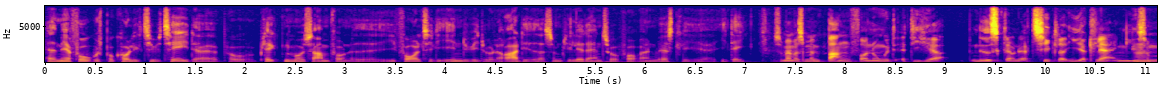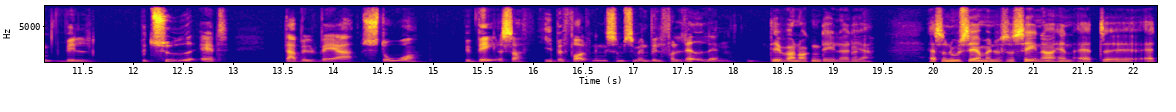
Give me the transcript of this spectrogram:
havde mere fokus på kollektivitet, øh, på pligten mod samfundet øh, i forhold til de individuelle rettigheder, som de lidt anså for at være en vestlig uh, idé. Så man var simpelthen bange for, at nogle af de her nedskrevne artikler i erklæringen ligesom mm. vil betyde, at der vil være store bevægelser i befolkningen, som simpelthen vil forlade landet? Det var nok en del af det, ja. Altså nu ser man jo så senere hen, at, at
